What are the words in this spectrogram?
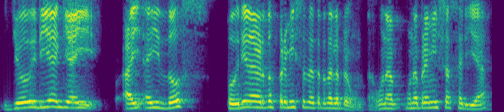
Yo diría que hay, hay, hay, dos, podrían haber dos premisas detrás de la pregunta. Una, una premisa sería,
